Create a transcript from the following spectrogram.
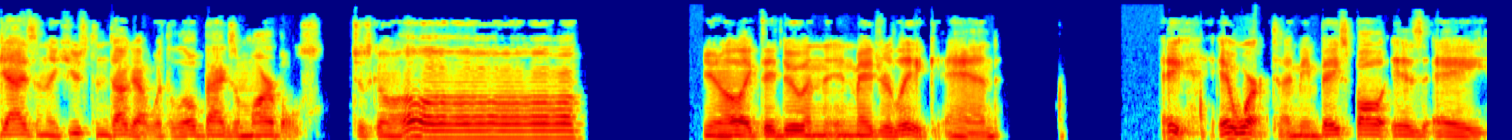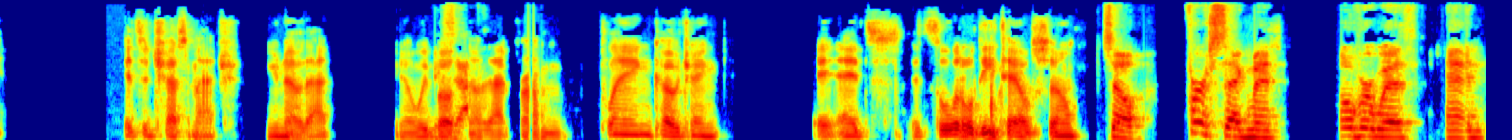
guys in the Houston dugout with the little bags of marbles, just going, oh, you know, like they do in in Major League. And hey, it worked. I mean, baseball is a it's a chess match. You know that. You know, we both know that from playing, coaching. It, it's it's the little details. So So first segment over with, and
